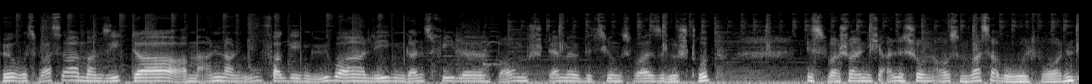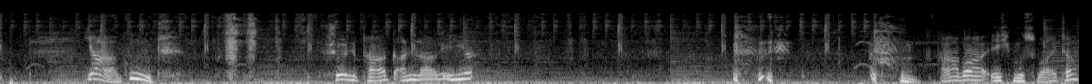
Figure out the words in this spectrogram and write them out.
höheres Wasser. Man sieht da am anderen Ufer gegenüber liegen ganz viele Baumstämme bzw. Gestrüpp. Ist wahrscheinlich alles schon aus dem Wasser geholt worden. Ja, gut. Schöne Parkanlage hier. Aber ich muss weiter,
